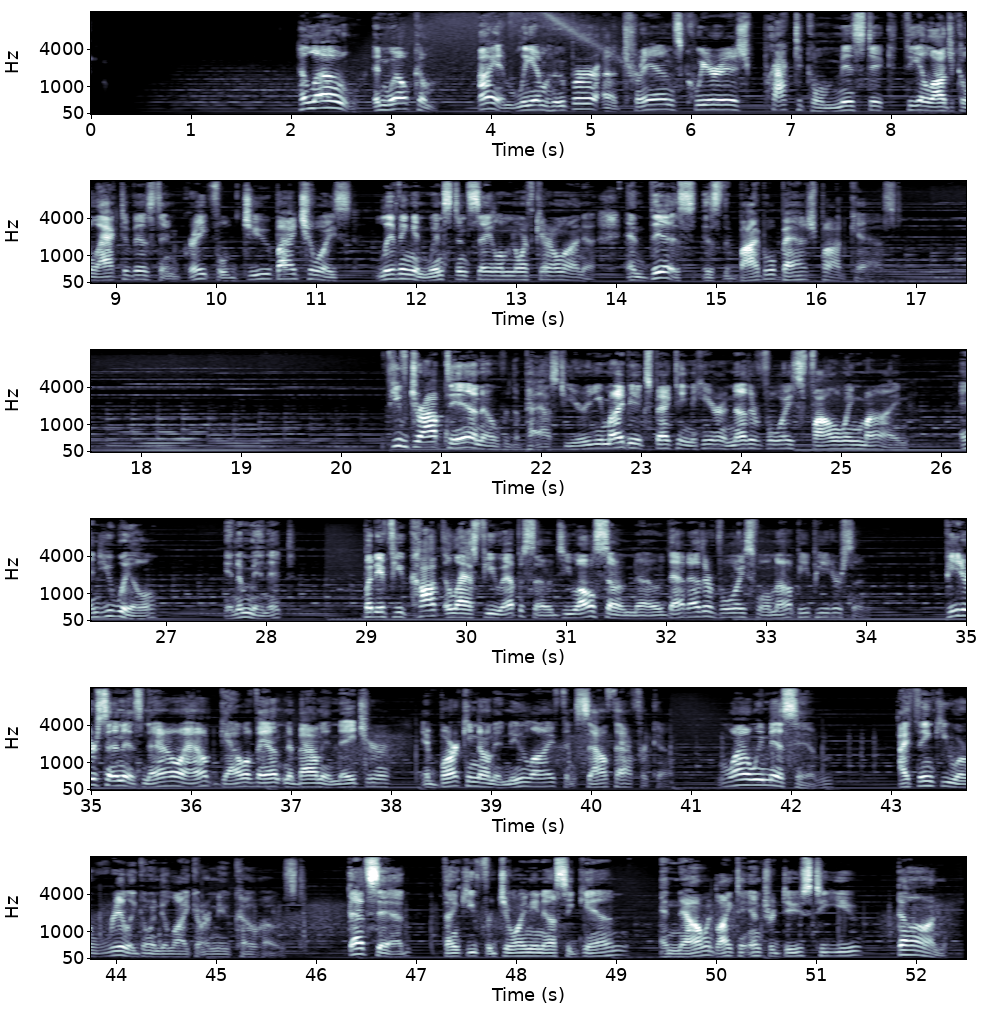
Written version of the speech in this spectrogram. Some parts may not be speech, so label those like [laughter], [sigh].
Hello and welcome. I am Liam Hooper, a trans, queerish, practical mystic, theological activist, and grateful Jew by choice living in Winston-Salem, North Carolina. And this is the Bible Bash Podcast. If you've dropped in over the past year, you might be expecting to hear another voice following mine. And you will, in a minute. But if you caught the last few episodes, you also know that other voice will not be Peterson. Peterson is now out gallivanting about in nature, embarking on a new life in South Africa. While we miss him, I think you are really going to like our new co-host. That said, thank you for joining us again, and now I'd like to introduce to you Don.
